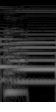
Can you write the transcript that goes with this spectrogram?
You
